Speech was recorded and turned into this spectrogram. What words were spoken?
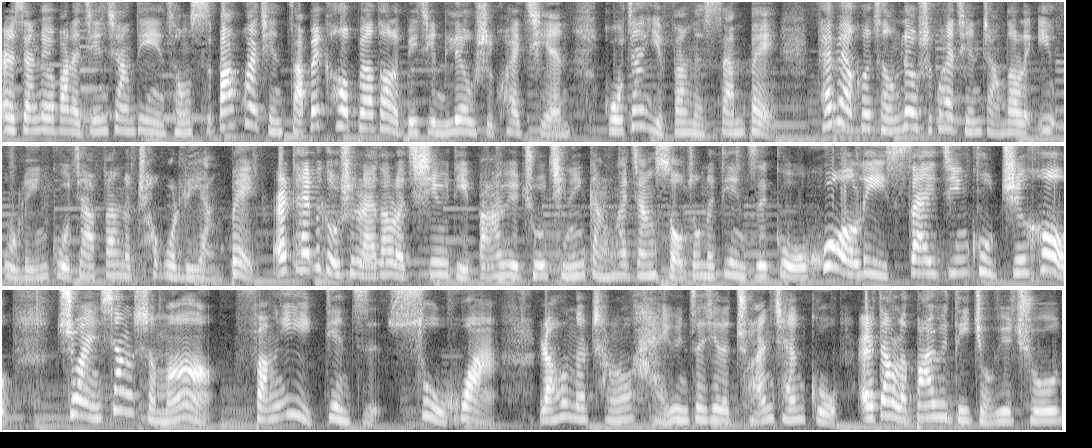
二三六八的金像电影从十八块钱砸背扣飙到了逼近六。十块钱，股价也翻了三倍。台表科从六十块钱涨到了一五零，股价翻了超过两倍。而台北股市来到了七月底八月初，请您赶快将手中的电子股获利塞金库之后，转向什么？防疫、电子、塑化，然后呢，长荣海运这些的传产股。而到了八月底九月初，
